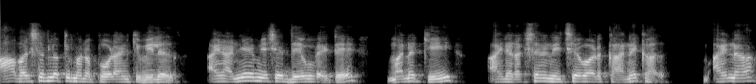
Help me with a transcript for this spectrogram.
ఆ వర్షంలోకి మనం పోవడానికి వీలేదు. ఆయన అన్యాయం చేసే దేవుడు అయితే మనకి ఆయన రక్షణని ఇచ్చేవాడు కానే కాదు. ఆయన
